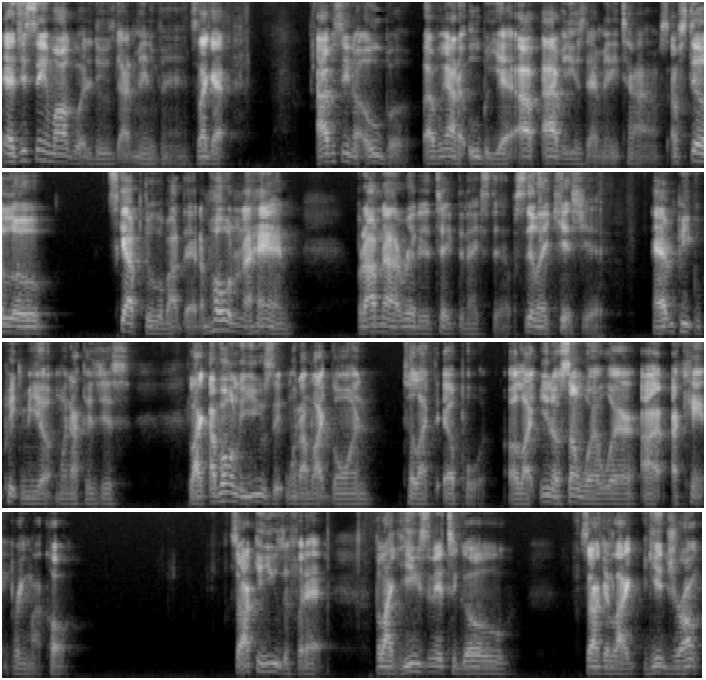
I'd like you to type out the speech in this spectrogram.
Yeah, just seeing all the dudes got minivans. Like I, I haven't seen an Uber. I haven't got an Uber yet. I, I haven't used that many times. I'm still a little skeptical about that. I'm holding a hand, but I'm not ready to take the next step. Still ain't kissed yet. Having people pick me up when I could just, like, I've only used it when I'm like going to like the airport or like you know somewhere where I I can't bring my car. So I can use it for that. But like using it to go so I can like get drunk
